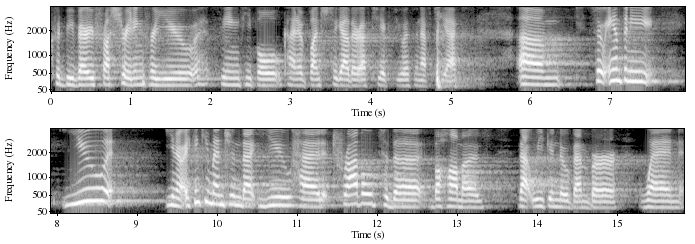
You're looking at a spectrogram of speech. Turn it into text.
could be very frustrating for you seeing people kind of bunch together FTX US and FTX. Um, so, Anthony, you, you know, I think you mentioned that you had traveled to the Bahamas that week in November when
